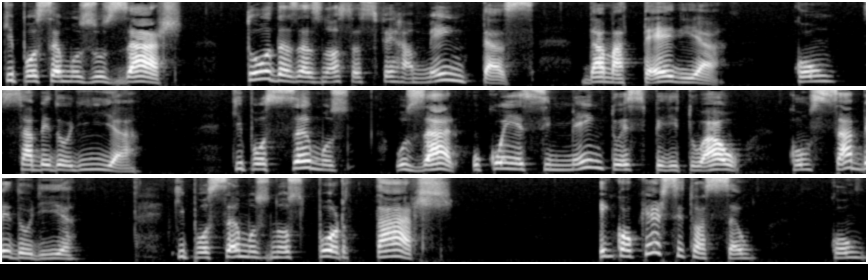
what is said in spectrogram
que possamos usar todas as nossas ferramentas da matéria com sabedoria, que possamos usar o conhecimento espiritual com sabedoria, que possamos nos portar em qualquer situação com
